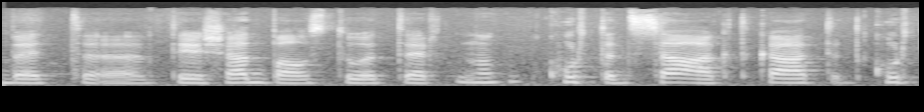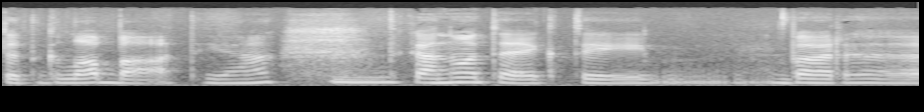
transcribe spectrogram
bet uh, tieši atbalstot, ar, nu, kur tad sākt, tad, kur tad glabāt. Jā. Mm. Tā kā noteikti var uh,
